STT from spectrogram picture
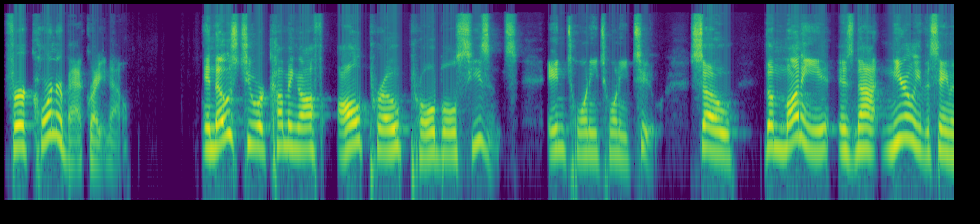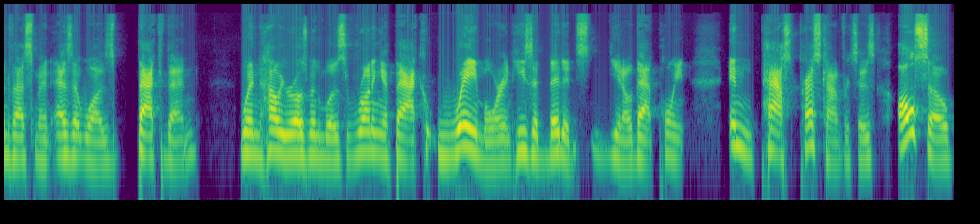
for a cornerback right now. And those two are coming off all pro Pro Bowl seasons in 2022. So the money is not nearly the same investment as it was back then when Howie Roseman was running it back way more. And he's admitted, you know, that point in past press conferences. Also,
